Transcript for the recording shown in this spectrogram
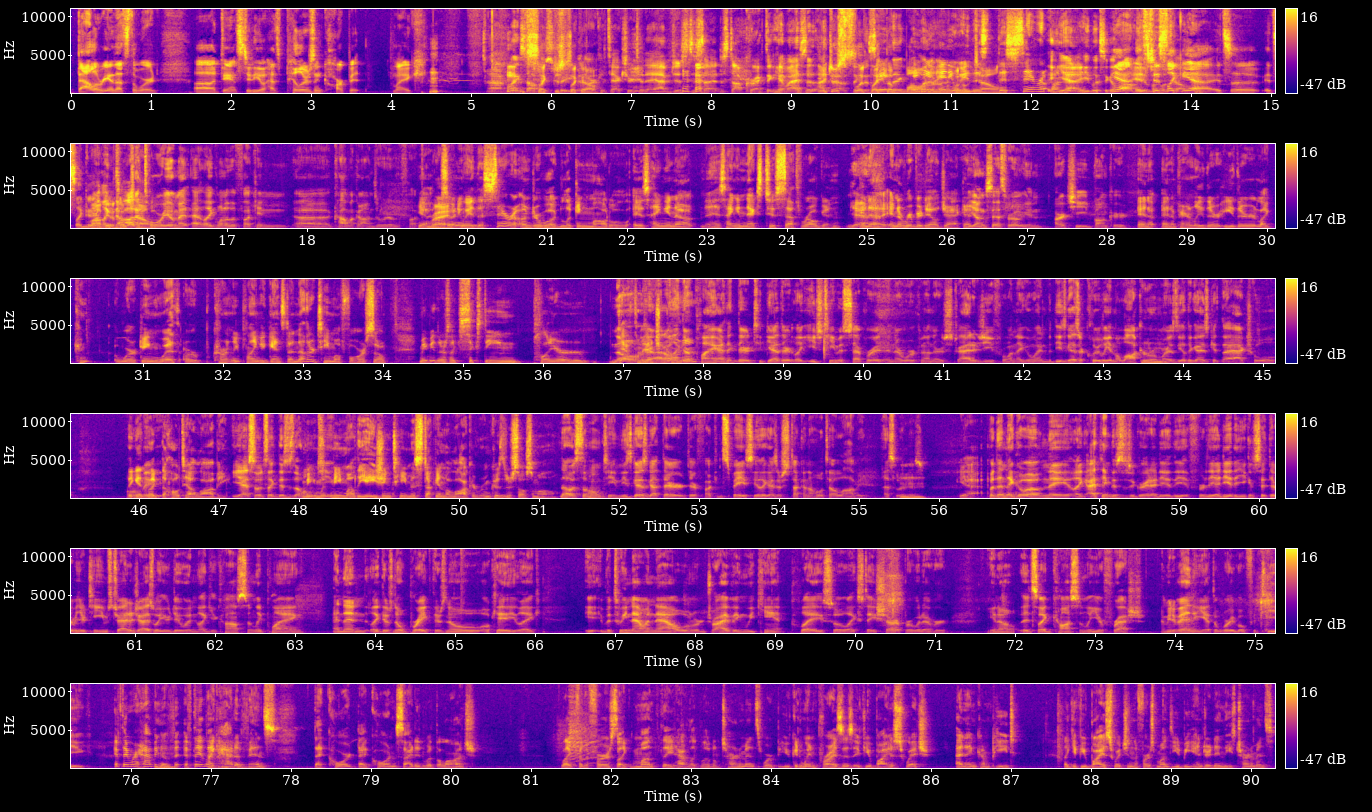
ballerina? That's the word. Uh, dance studio has pillars and carpet, Mike. Uh, Mike's off like- his just like a- architecture today. I've just decided to stop correcting him. I said I It just I was looked like the same thing, ball but of a anyway, this this Sarah. Under- Yeah, he looks like a Yeah, lobby it's of a just like yeah, it's a it's like a like the hotel. auditorium at, at like one of the fucking uh, comic cons or whatever the fuck. Yeah. Right. So anyway, the Sarah Underwood looking model is hanging out, is hanging next to Seth Rogen Yeah. in a in a Riverdale jacket, Young Seth Rogen, Archie Bunker. and and apparently they're either like. Con- working with or currently playing against another team of four so maybe there's like 16 player No, death they're- match I don't think they're on. playing. I think they're together. Like each team is separate and they're working on their strategy for when they go in. But these guys are clearly in the locker room, mm-hmm. whereas the other guys get the actual. they get maybe- like the hotel lobby Yeah, so it's like this is the home Me- team. meanwhile the asian team is stuck in the locker room because they're so small no, it's the home team. These guys got their their fucking space. The other guys are stuck in the hotel lobby. That's what it is. Mm-hmm. Yeah But then they go out and they like. I think this is a great idea. The, for the idea that you can sit there with your team, strategize what you're doing. Like you're constantly playing, and then like there's no break. There's no okay like i between now and now when we're driving we can't play. So like stay sharp or whatever. You know, it's like constantly you're fresh. I mean, if anything, you have to worry about fatigue. if they were having mm-hmm. a if they like had events that court that coincided with the launch like for the first like month they'd have like little tournaments where you could win prizes if you buy a switch and then compete like if you buy a switch in the first month you'd be entered in these tournaments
